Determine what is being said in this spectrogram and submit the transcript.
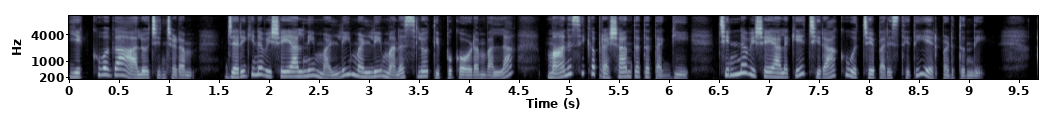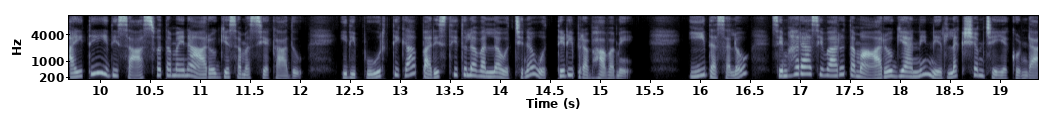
ఎక్కువగా ఆలోచించడం జరిగిన విషయాల్ని మళ్ళీ మళ్ళీ మనస్సులో తిప్పుకోవడం వల్ల మానసిక ప్రశాంతత తగ్గి చిన్న విషయాలకే చిరాకు వచ్చే పరిస్థితి ఏర్పడుతుంది. అయితే ఇది శాశ్వతమైన ఆరోగ్య సమస్య కాదు ఇది పూర్తిగా పరిస్థితుల వల్ల వచ్చిన ఒత్తిడి ప్రభావమే. ఈ దశలో సింహరాశివారు తమ ఆరోగ్యాన్ని నిర్లక్ష్యం చెయ్యకుండా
